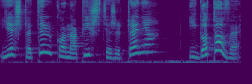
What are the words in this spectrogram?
Jeszcze tylko napiszcie życzenia i gotowe!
